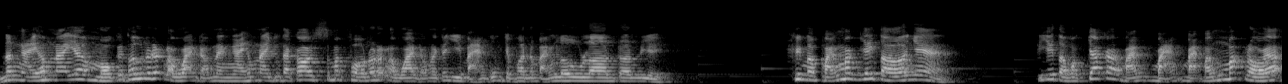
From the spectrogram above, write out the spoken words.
nên ngày hôm nay á, một cái thứ nó rất là quan trọng là ngày hôm nay chúng ta có smartphone nó rất là quan trọng là cái gì bạn cũng chụp hình bạn lưu lên trên cái gì. Khi mà bạn mất giấy tờ nha cái giấy tờ vật chất á, bạn bạn bạn bạn mất rồi á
